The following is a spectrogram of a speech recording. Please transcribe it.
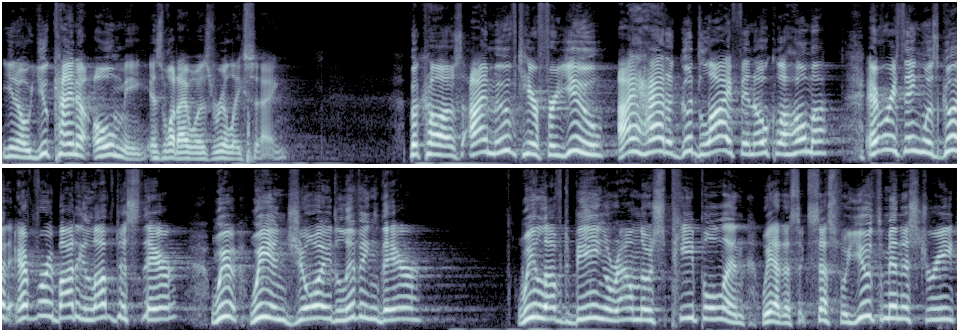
you know, you kind of owe me, is what I was really saying. Because I moved here for you. I had a good life in Oklahoma. Everything was good. Everybody loved us there. We, we enjoyed living there. We loved being around those people, and we had a successful youth ministry.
